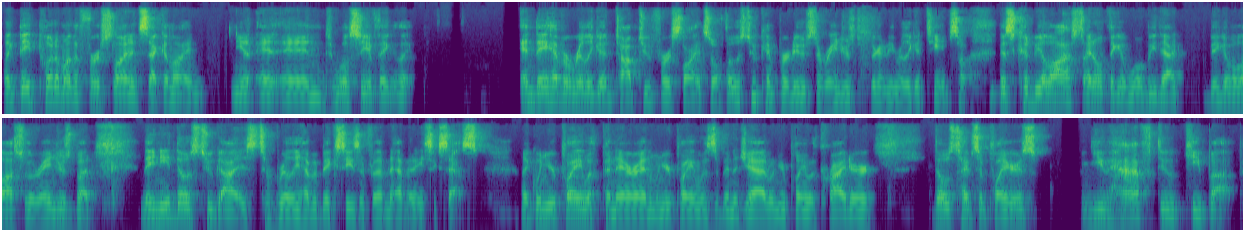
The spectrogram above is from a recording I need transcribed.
like they put them on the first line and second line. You know, and, and we'll see if they like. And they have a really good top two first line. So if those two can produce, the Rangers are going to be a really good team. So this could be a loss. I don't think it will be that big of a loss for the Rangers, but they need those two guys to really have a big season for them to have any success. Like when you're playing with Panarin, when you're playing with Zibanejad, when you're playing with Kreider, those types of players, you have to keep up.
